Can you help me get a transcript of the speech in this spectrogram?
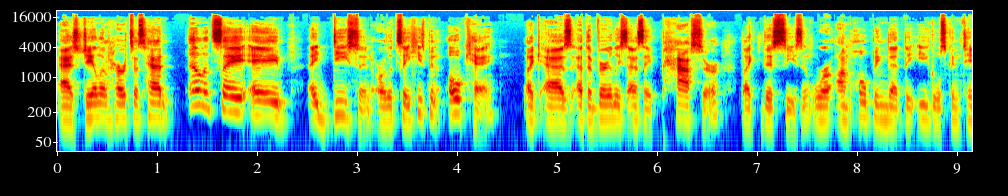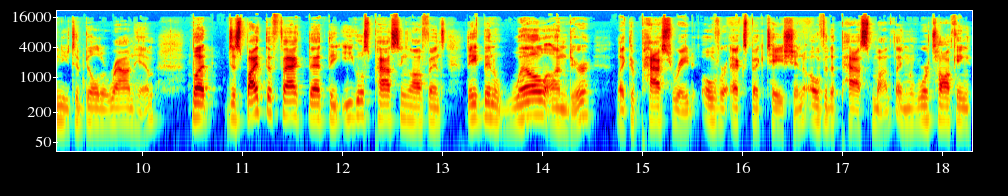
as Jalen Hurts has had, well, let's say a a decent, or let's say he's been okay like as at the very least as a passer like this season. Where i'm hoping that the eagles continue to build around him. But despite the fact that the eagles passing offense they've been well under like their pass rate over expectation over the past month. I mean we're talking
